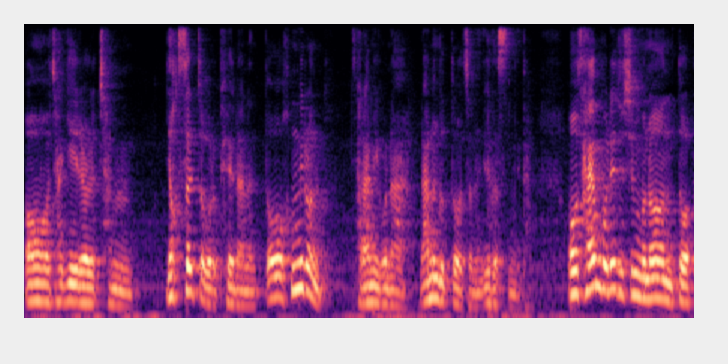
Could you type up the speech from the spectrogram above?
어 자기를 참 역설적으로 표현하는 또 흥미로운 사람이구나라는 것도 저는 읽었습니다. 어, 사연 보내주신 분은 또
